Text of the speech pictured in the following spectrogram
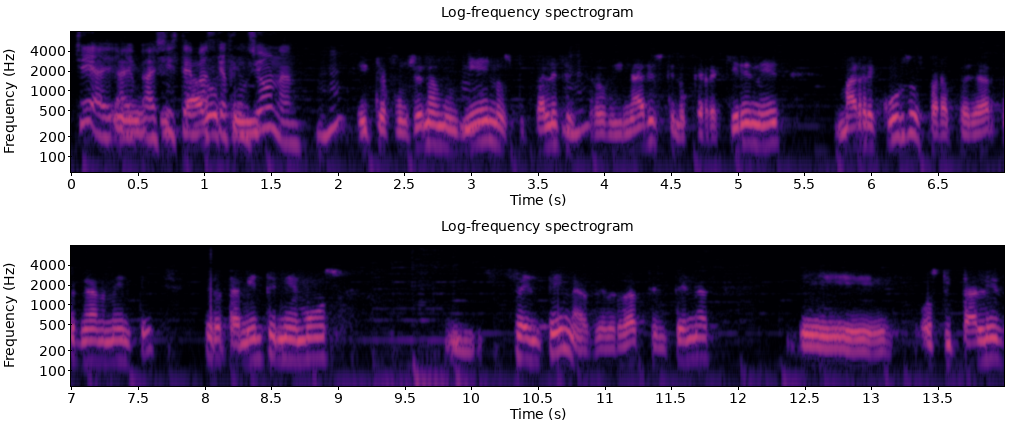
sí, hay, sistemas que, funcionan. Y que funcionan muy bien, hospitales extraordinarios que lo que requieren es más recursos para operar plenamente, pero también tenemos centenas, de verdad, centenas de hospitales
